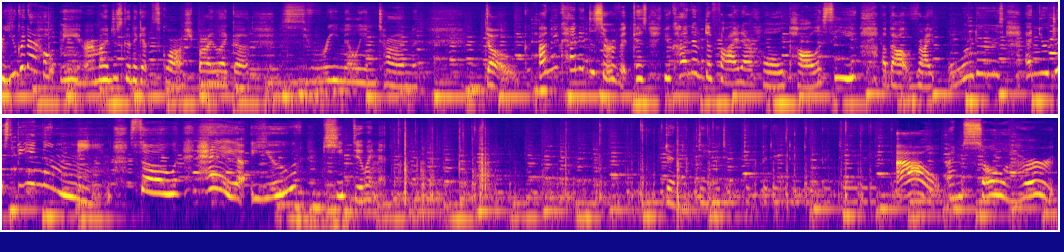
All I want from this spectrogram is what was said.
Are you gonna help me or am I just gonna get squashed by like a three million ton dog? Um, you kind of deserve it because you kind of defied our whole policy about right orders and you're just being mean. So, hey, you keep doing it. Ow, I'm so hurt.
